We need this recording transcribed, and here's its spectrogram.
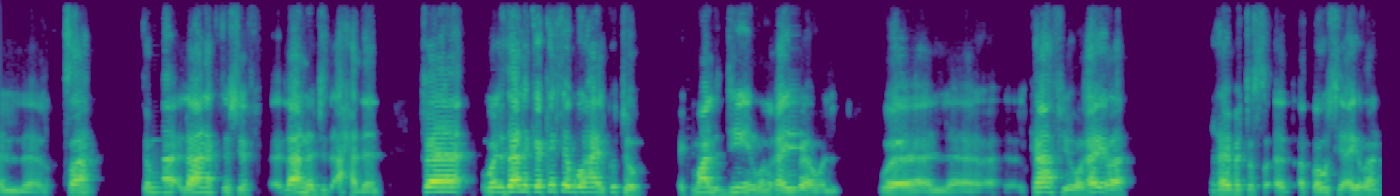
القصة ثم لا نكتشف لا نجد أحدا. ف ولذلك كتبوا هاي الكتب إكمال الدين والغيبة وال... والكافي وغيره غيبة الطوسي أيضا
